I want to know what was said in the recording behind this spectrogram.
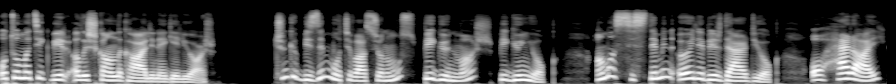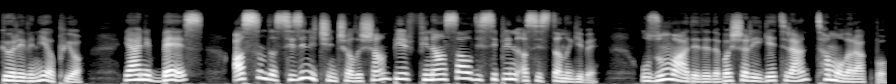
otomatik bir alışkanlık haline geliyor. Çünkü bizim motivasyonumuz bir gün var, bir gün yok. Ama sistemin öyle bir derdi yok. O her ay görevini yapıyor. Yani BES aslında sizin için çalışan bir finansal disiplin asistanı gibi. Uzun vadede de başarıyı getiren tam olarak bu.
